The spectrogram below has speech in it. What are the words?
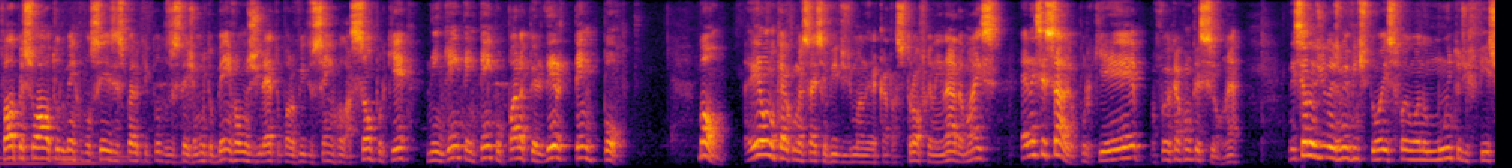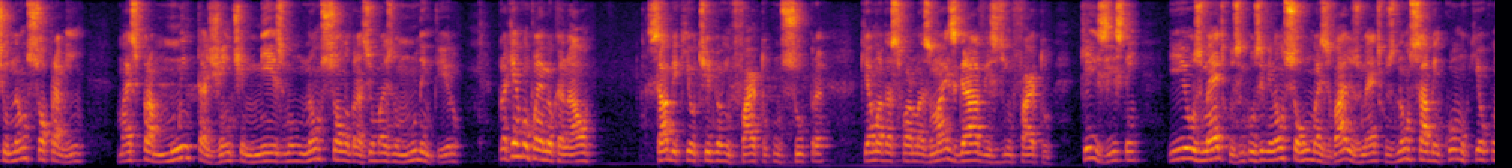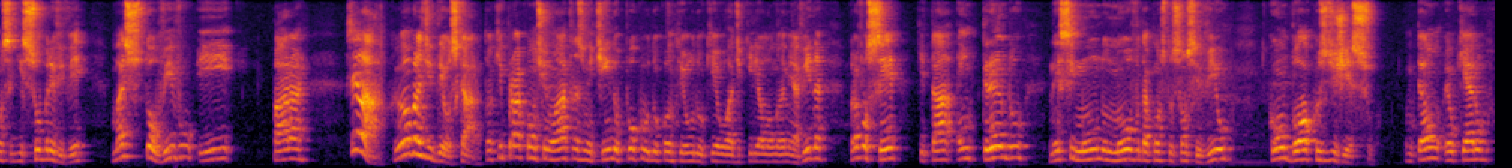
Fala pessoal, tudo bem com vocês? Espero que todos estejam muito bem. Vamos direto para o vídeo sem enrolação, porque ninguém tem tempo para perder tempo. Bom, eu não quero começar esse vídeo de maneira catastrófica nem nada, mas é necessário, porque foi o que aconteceu, né? Nesse ano de 2022 foi um ano muito difícil, não só para mim, mas para muita gente mesmo, não só no Brasil, mas no mundo inteiro. Para quem acompanha meu canal, sabe que eu tive um infarto com Supra, que é uma das formas mais graves de infarto que existem, e os médicos, inclusive não só um, mas vários médicos, não sabem como que eu consegui sobreviver, mas estou vivo e para, sei lá, obra de Deus, cara. Estou aqui para continuar transmitindo um pouco do conteúdo que eu adquiri ao longo da minha vida para você que está entrando nesse mundo novo da construção civil com blocos de gesso. Então eu quero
